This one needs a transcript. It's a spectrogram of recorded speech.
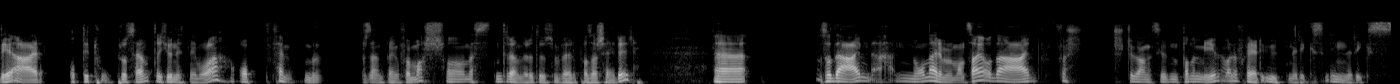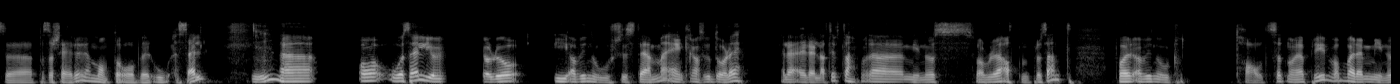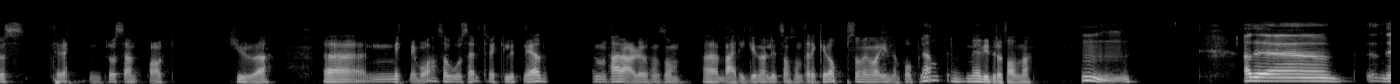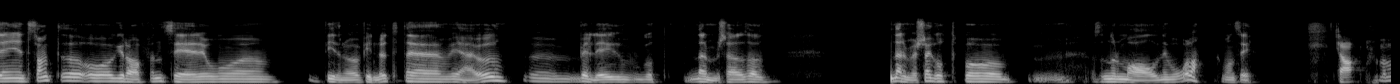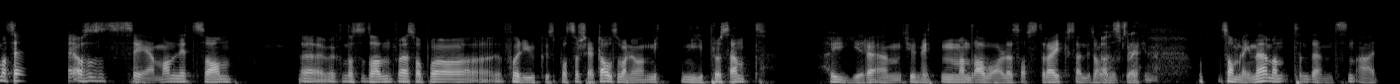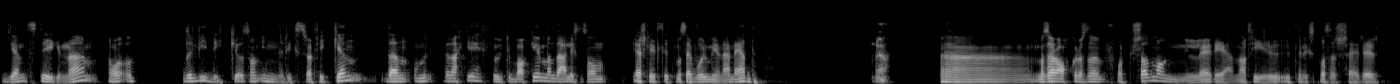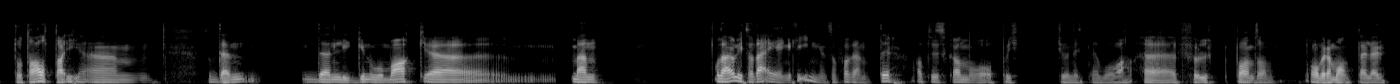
Det er 82% av 2019-nivået, opp 15 prosentpoeng for mars og nesten 300 000 flere passasjerer. Eh, Så det er, nå nærmer man seg, og det er første gang siden pandemien var det flere utenriks- enn innenrikspassasjerer en måned over OSL. Mm. Eh, og OSL gjør, gjør det jo i Avinor-systemet egentlig ganske dårlig. Eller relativt, da. Eh, Minus hva blir det, 18% For Avinor totalt sett nå i april var bare minus 13% bak 2019-nivået. Så OSL trekker litt ned. Men her er det jo sånn som eh, Bergen og litt sånn som trekker opp, som vi var inne på med videretallene. Mm. Ja, det, det er interessant, og grafen ser jo finere og finere ut. Det, vi er jo øh, veldig godt Nærmer seg altså, Nærmer seg godt på øh, altså normalnivå, da, kan man si. Ja, men man ser, og så ser man litt sånn eh, Vi kan også ta den, for jeg så på forrige ukes passasjertall, så var det jo 9% høyere enn 2019. Men da var det SAS-streik, så det er litt sånn vanskelig å sammenligne. Men tendensen er jevnt stigende. Og det virker jo som innenrikstrafikken den, den er ikke fullt tilbake, men det er liksom sånn Jeg sliter litt med å se hvor mye den er ned. Ja. Uh, men så er det akkurat sånn, det fortsatt mangler én av fire utenrikspassasjerer totalt. Da. eh, så den, den ligger noe bak. eh, men Og det er jo litt av det er egentlig ingen som forventer at vi skal nå opp på 2019-nivået fullt på en sånn over en måned eller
